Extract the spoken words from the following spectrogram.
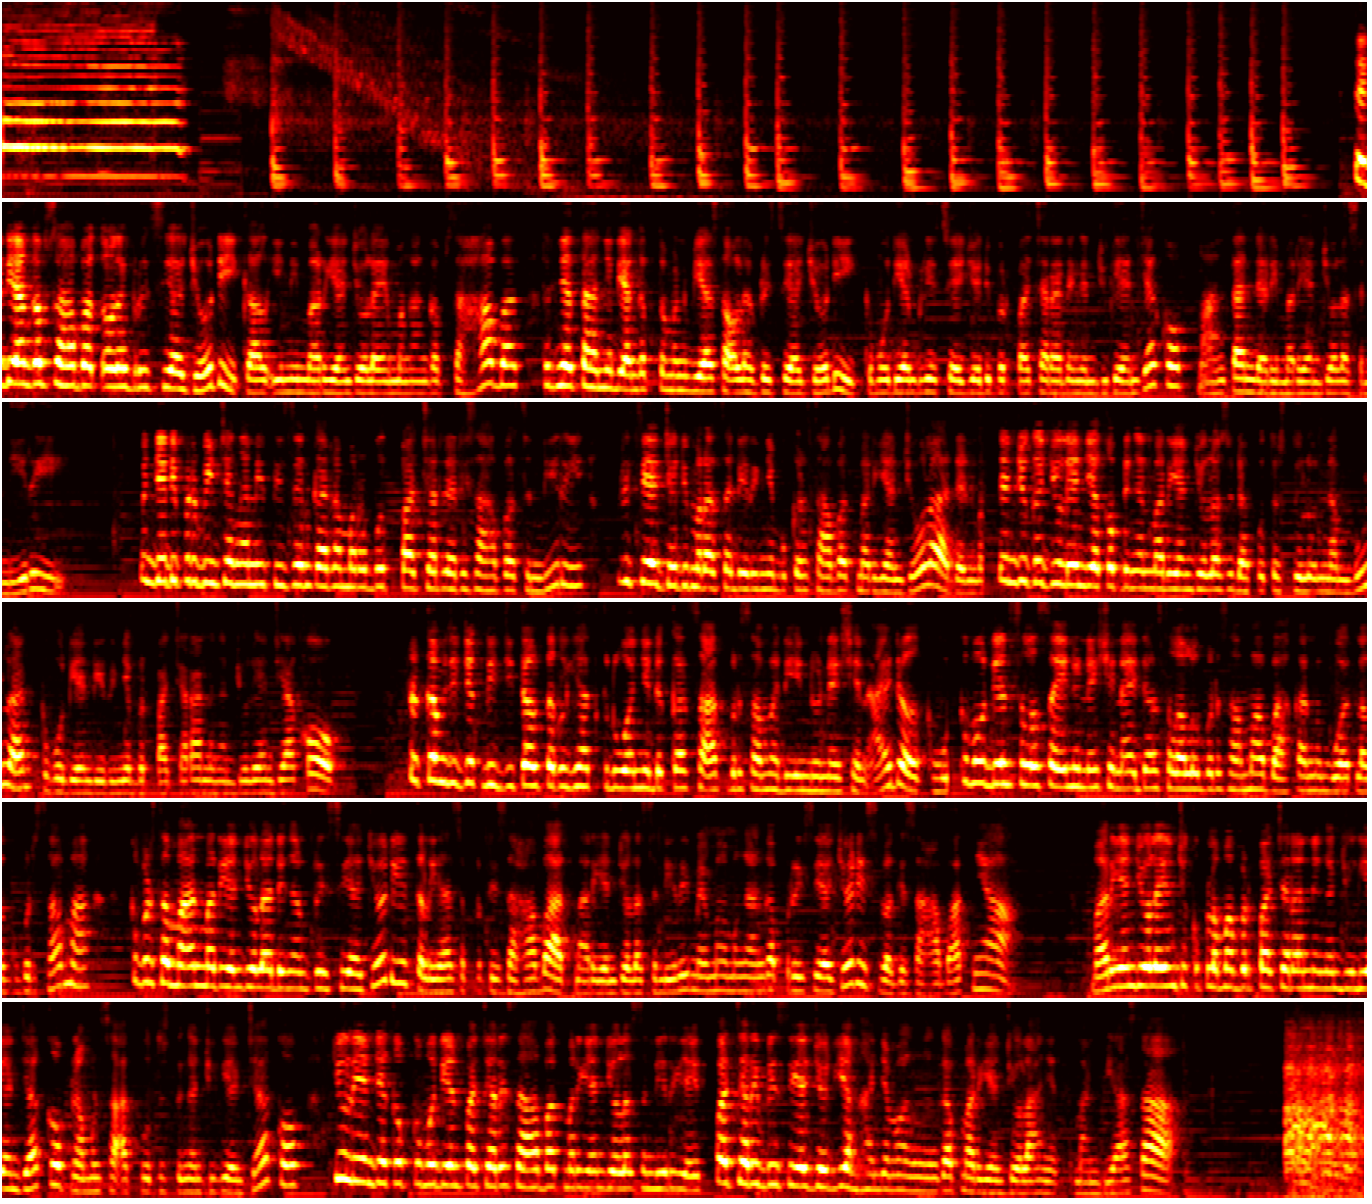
Tak dianggap sahabat oleh Brisia Jody, kali ini Marian Jola yang menganggap sahabat, ternyata hanya dianggap teman biasa oleh Brisia Jody. Kemudian Brisia Jody berpacaran dengan Julian Jacob, mantan dari Marian Jola sendiri. Menjadi perbincangan netizen karena merebut pacar dari sahabat sendiri, Brisia Jody merasa dirinya bukan sahabat Marian Jola dan dan juga Julian Jacob dengan Marian Jola sudah putus dulu 6 bulan, kemudian dirinya berpacaran dengan Julian Jacob. Rekam jejak digital terlihat keduanya dekat saat bersama di Indonesian Idol. Kemudian selesai Indonesian Idol selalu bersama bahkan membuat lagu bersama. Kebersamaan Marian Jola dengan Prisia Jody terlihat seperti sahabat. Marian Jola sendiri memang menganggap Prisia Jody sebagai sahabatnya. Marian Jola yang cukup lama berpacaran dengan Julian Jacob, namun saat putus dengan Julian Jacob, Julian Jacob kemudian pacari sahabat Marian Jola sendiri yaitu pacari Prisia Jody yang hanya menganggap Marian Jola hanya teman biasa.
